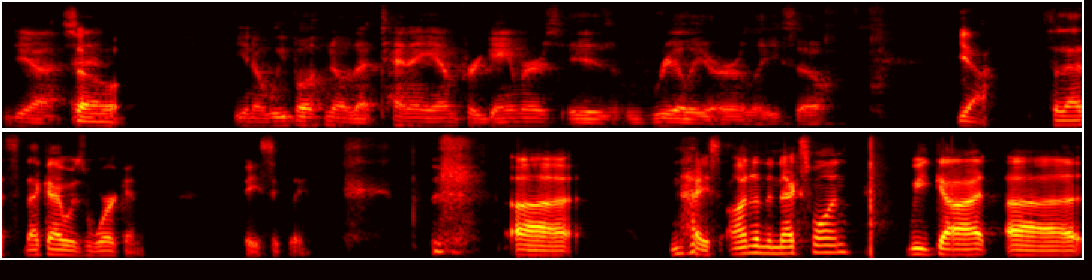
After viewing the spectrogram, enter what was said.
Yeah. So- and, you know, we both know that 10 a.m. for gamers is really early. So Yeah, so that's that guy was working, basically. uh, nice. On to the next one. We got uh,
